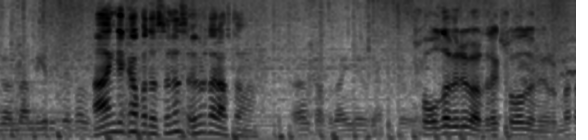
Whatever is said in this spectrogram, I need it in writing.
Biz önden bir giriş yapalım. Hangi kapıdasınız? Öbür tarafta mı? Ön kapıdan gireceğiz. Solda biri var direkt sola dönüyorum ben.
